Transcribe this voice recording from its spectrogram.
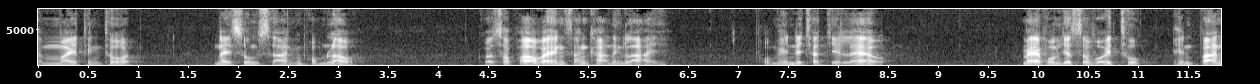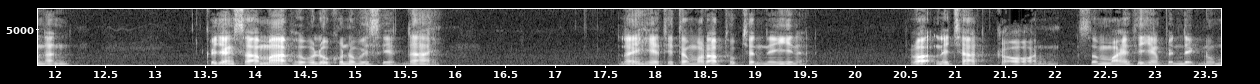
ทำไมถึงโทษ ในสงสารของผมเล่า ก็สภาวะแห่งสังขารทั้งหลาย ผมเห็นได้ชัดเจนแล้ว แม้ผมจะเสวยทุกข์เห็นปานนั้น ก็ยังสามารถเพื่อบรรลุคุณวิเศษได้ และเหตุที่ต้องมารับทุกข์เช่นนี้เนะ่ย เพราะในชาติก่อนสมัยที่ยังเป็นเด็กหนุ่ม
